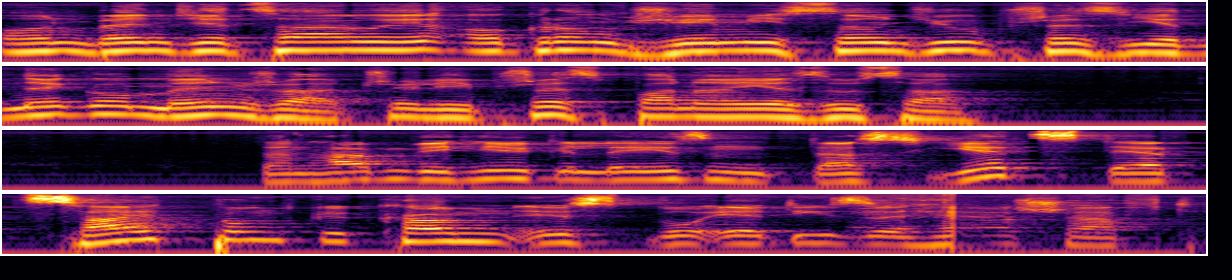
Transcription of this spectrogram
On będzie cały okrąg ziemi sądził przez jednego męża, czyli przez Pana Jezusa. Dann haben wir hier gelesen, dass jetzt der Zeitpunkt gekommen ist, wo er diese Herrschaft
